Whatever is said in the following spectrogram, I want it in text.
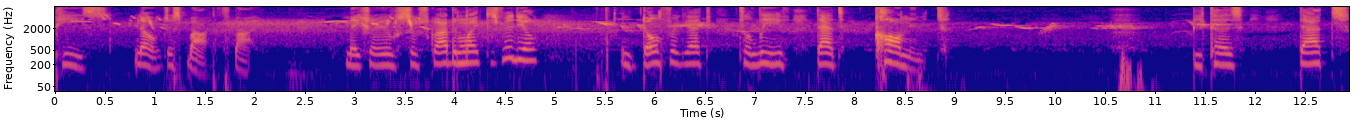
Peace. No, just bye. Bye. Make sure you subscribe and like this video. And don't forget to leave that comment. Because that's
